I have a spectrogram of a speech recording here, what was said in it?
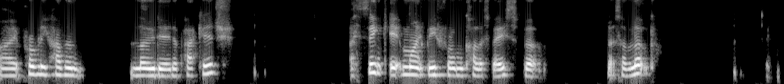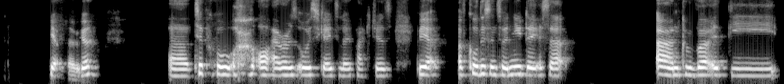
I probably haven't loaded a package. I think it might be from ColorSpace, but let's have a look. Yep, there we go. Uh, typical art errors, always forgetting to load packages. But yeah, I've called this into a new data set and converted the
